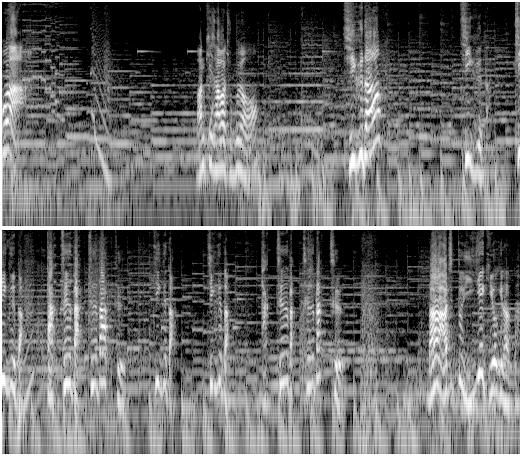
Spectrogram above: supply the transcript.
좋아. 망키 잡아주고요. 디그다? 디그다. 디그다. 닥트 닥트 닥트. 디그다. 디그다. 닥트 닥트 닥트. 난 아직도 이게 기억이 난다.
